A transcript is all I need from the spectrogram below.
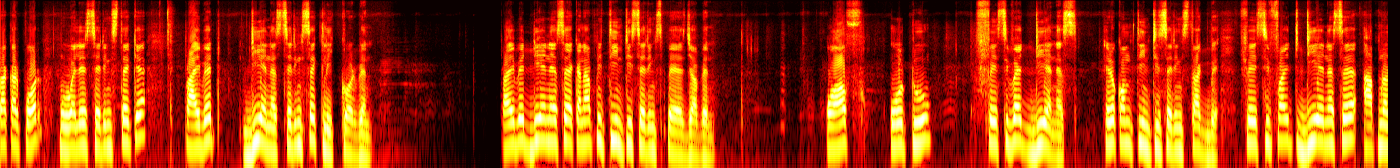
রাখার পর মোবাইলের সেটিংস থেকে প্রাইভেট ডিএনএস সেটিংসে ক্লিক করবেন। প্রাইভেট ডিএনএসে এখানে আপনি তিনটি সেটিংস পেয়ে যাবেন। Off, auto specified DNS. এরকম তিনটি সেটিংস থাকবে। স্পেসিফাইড ডিএনএসে আপনার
